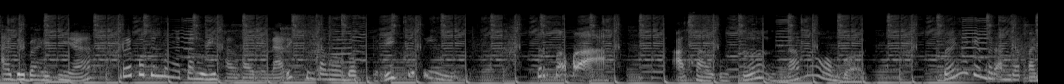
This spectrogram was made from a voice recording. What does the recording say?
ada baiknya Repotin mengetahui hal-hal menarik tentang Lombok berikut ini. Pertama, asal-usul nama Lombok. Banyak yang beranggapan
